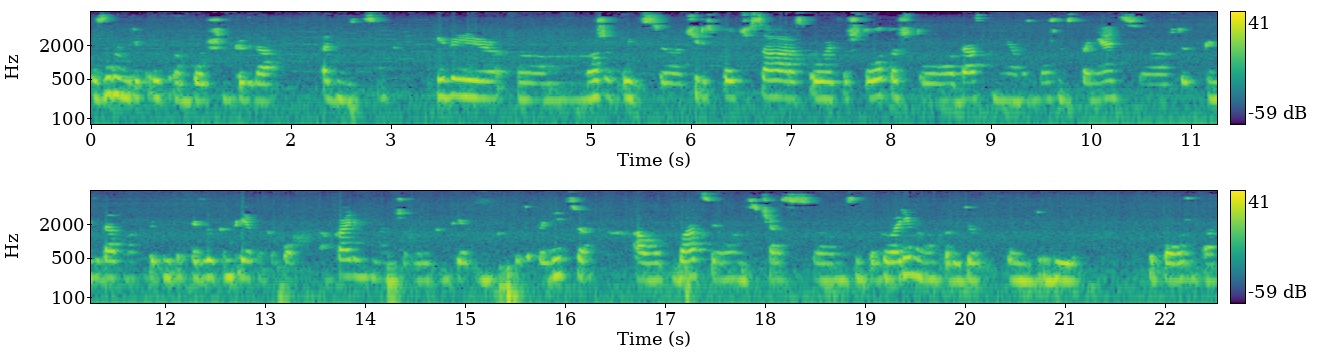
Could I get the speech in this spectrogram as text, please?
злым рекрутерам больше никогда обидеться. Или, э, может быть, через полчаса раскроется что-то, что даст мне возможность понять, э, что этот кандидат, может быть, не подходил конкретно там каринг менеджера или конкретно какую-то позицию, а вот бац, и он сейчас, э, мы с ним поговорим, и он подойдет в какую-нибудь другую, предположим так.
